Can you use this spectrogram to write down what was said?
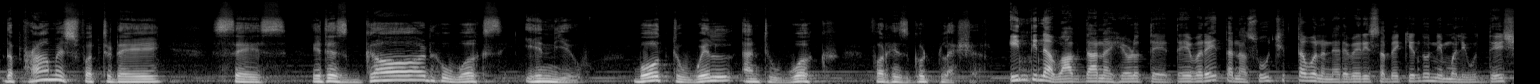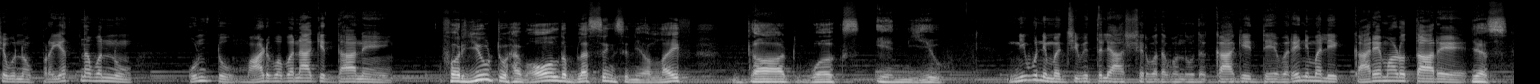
the promise for today says, It is God who works in you, both to will and to work for his good pleasure. ಇಂದಿನ ವಾಗ್ದಾನ ಹೇಳುತ್ತೆ ದೇವರೇ ತನ್ನ ಸೂಚಿತ್ತವನ್ನು ನೆರವೇರಿಸಬೇಕೆಂದು ನಿಮ್ಮಲ್ಲಿ ಉದ್ದೇಶವನ್ನು ಪ್ರಯತ್ನವನ್ನು ಉಂಟು ಮಾಡುವವನಾಗಿದ್ದಾನೆ For you to have all the blessings in your life, God works in you. ನೀವು ನಿಮ್ಮ ಜೀವಿತದಲ್ಲಿ ಆಶೀರ್ವಾದ ಹೊಂದುವುದಕ್ಕಾಗಿ ದೇವರೇ ನಿಮ್ಮಲ್ಲಿ ಕಾರ್ಯ ಮಾಡುತ್ತಾರೆ. Yes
